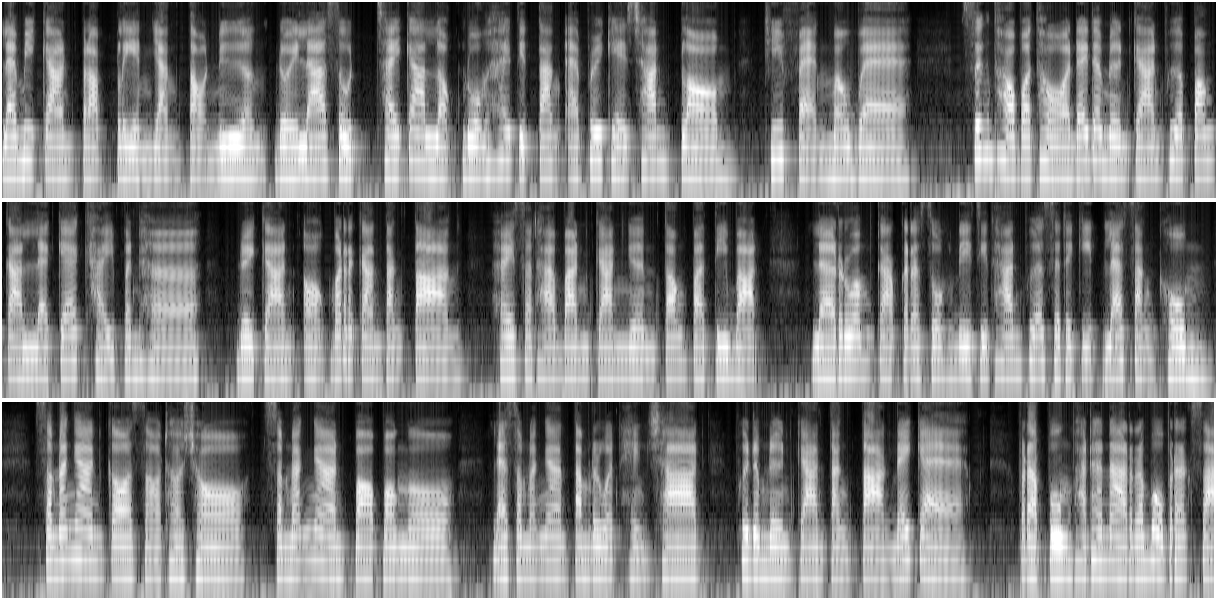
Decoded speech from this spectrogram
และมีการปรับเปลี่ยนอย่างต่อเนื่อง โดยล่าสุดใช้การหลอกลวงให้ติดตั้งแอปพลิเคชันปลอม ที่แฝงมาแวร์ซึ่งทบทได้ดำเนินการเพื่อป้องกันและแก้ไขปัญหา โดยการออกมาตรการต่างๆ ให้สถาบันการเงินต้องปฏิบัติ และร่วมกับกระทรวงดิจิทัล เพื่อเศรษฐกิจและสังคม สำนักงงานกสทช สำนักงานปปง และสำนักงานตำรวจแห่งชาติ เพื่อดำเนินการต่างๆ ได้แก่ ปรับปรุงพัฒนาระบบรักษา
